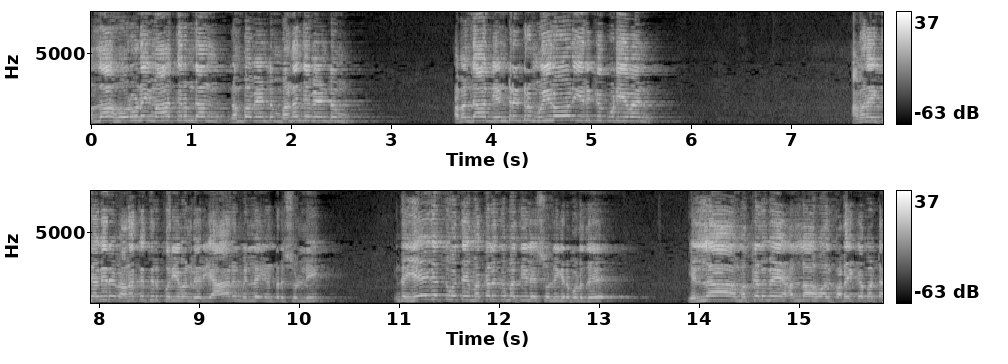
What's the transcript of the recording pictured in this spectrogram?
அல்லாஹ் ஒருவனை மாத்திரம்தான் நம்ப வேண்டும் வணங்க வேண்டும். அவன்தான் என்றென்றும் உயிரோடு இருக்கக்கூடியவன். அவனை தவிர வணக்கத்திற்குரியவன் வேறு யாரும் இல்லை என்று சொல்லி இந்த ஏகத்துவத்தை மக்களுக்கு மத்தியிலே சொல்லுகிற பொழுது எல்லா மக்களுமே அல்லாஹால் படைக்கப்பட்ட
